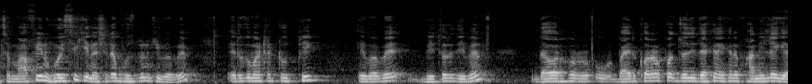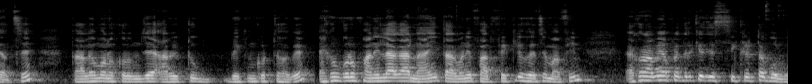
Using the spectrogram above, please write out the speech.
আচ্ছা মাফিন হয়েছে কি না সেটা বুঝবেন কীভাবে? এরকম একটা টুথপিক এভাবে ভিতরে দিবেন, দেওয়ার পর বাইর করার পর যদি দেখেন এখানে পানি লেগে আছে, তাহলে মনে করুন যে আরও একটু বেকিং করতে হবে। এখন কোনো পানি লাগা নাই, তার মানে পারফেক্টলি হয়েছে মাফিন। এখন আমি আপনাদেরকে যে সিক্রেটটা বলব,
